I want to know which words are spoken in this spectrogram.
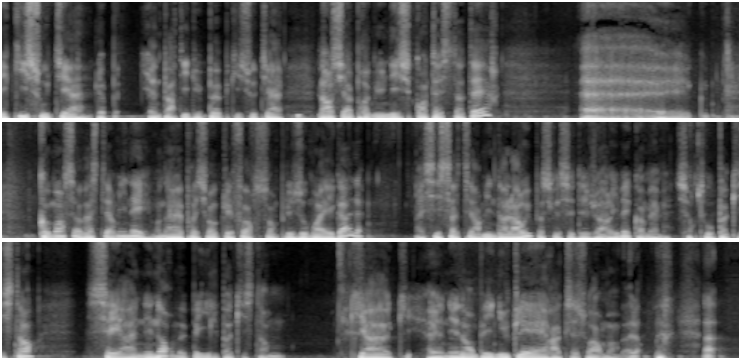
Et qui soutient Il y a une partie du peuple qui soutient l'ancien Premier ministre contestataire? Euh, comment ça va se terminer? On a l'impression que les forces sont plus ou moins égales. Et si ça termine dans la rue, parce que c'est déjà arrivé quand même, surtout au Pakistan, c'est un énorme pays, le Pakistan qui a, un énorme pays nucléaire accessoirement. Alors,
